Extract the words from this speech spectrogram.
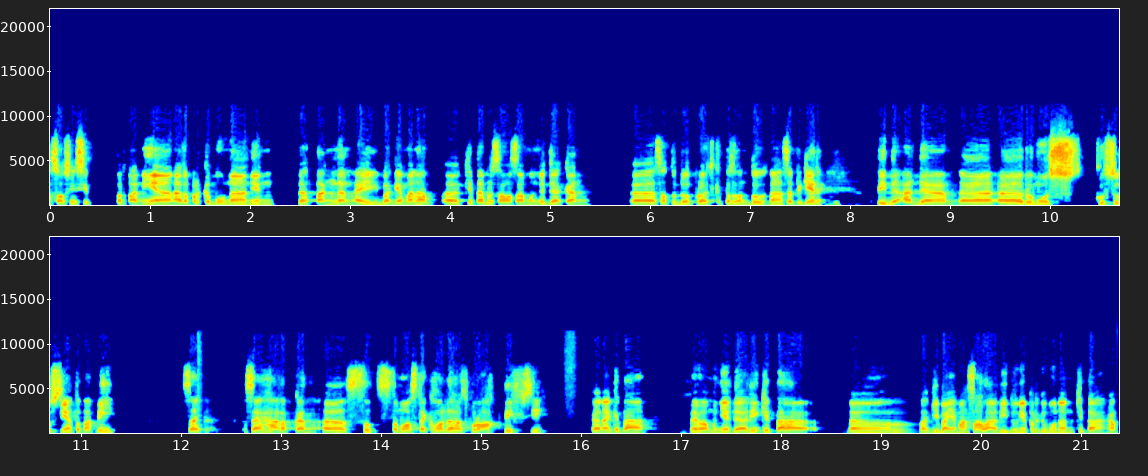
asosiasi pertanian atau perkebunan yang datang dan eh bagaimana kita bersama-sama mengerjakan satu dua proyek tertentu. Nah, saya pikir tidak ada rumus khususnya, tetapi saya saya harapkan semua stakeholder harus proaktif sih karena kita memang menyadari kita uh, lagi banyak masalah di dunia perkebunan kita kan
